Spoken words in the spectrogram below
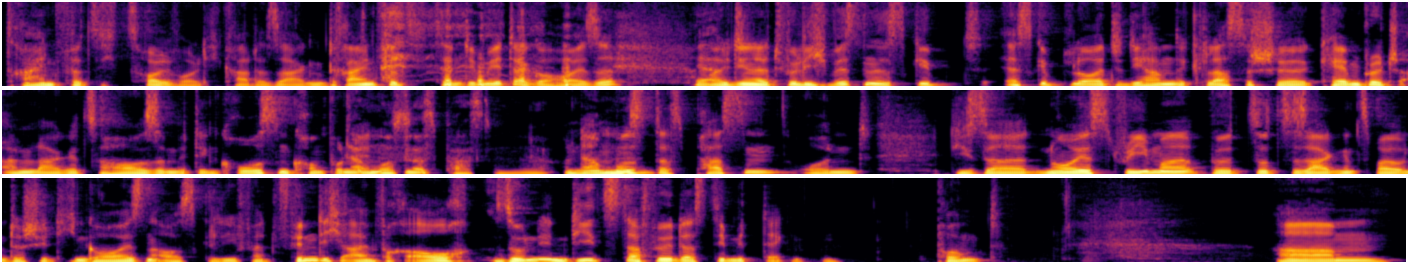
43 Zoll, wollte ich gerade sagen, 43 Zentimeter Gehäuse, ja. weil die natürlich wissen, es gibt, es gibt Leute, die haben eine klassische Cambridge-Anlage zu Hause mit den großen Komponenten. Da muss das passen. Ja. Und da mhm. muss das passen. Und dieser neue Streamer wird sozusagen in zwei unterschiedlichen Gehäusen ausgeliefert. Finde ich einfach auch so ein Indiz dafür, dass die mitdenken. Punkt. Ähm,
